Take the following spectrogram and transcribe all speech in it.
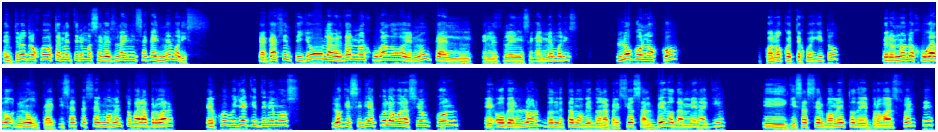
Entre otros juegos también tenemos el Slime y Sakai Memories que acá, gente, yo la verdad no he jugado nunca el, el Slime Sekai Memories. Lo conozco, conozco este jueguito, pero no lo he jugado nunca. Quizás este es el momento para probar el juego, ya que tenemos lo que sería colaboración con eh, Overlord, donde estamos viendo una preciosa albedo también aquí. Y quizás sea el momento de probar suerte.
